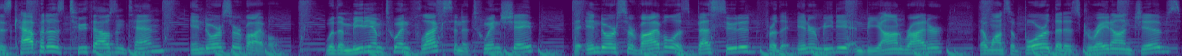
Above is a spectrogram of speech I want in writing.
is Capita's 2010 Indoor Survival. With a medium twin flex and a twin shape, the Indoor Survival is best suited for the intermediate and beyond rider that wants a board that is great on jibs,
